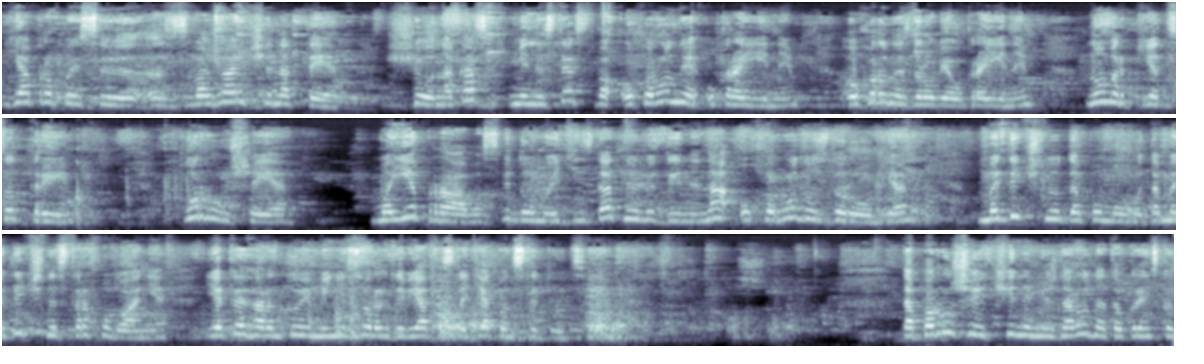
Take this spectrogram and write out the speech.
я прописую, зважаючи на те, що наказ Міністерства охорони України, охорони здоров'я України номер 503 порушує моє право свідомої дієздатної людини на охорону здоров'я, медичну допомогу та медичне страхування, яке гарантує мені 49 стаття Конституції та порушує чинне міжнародне та українське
